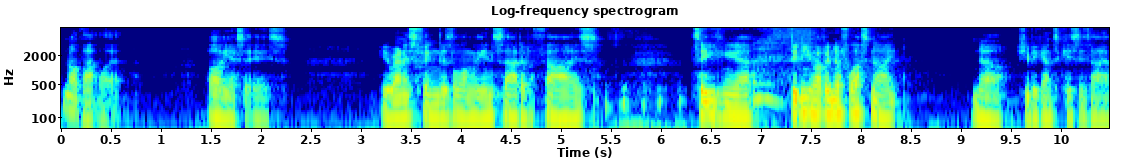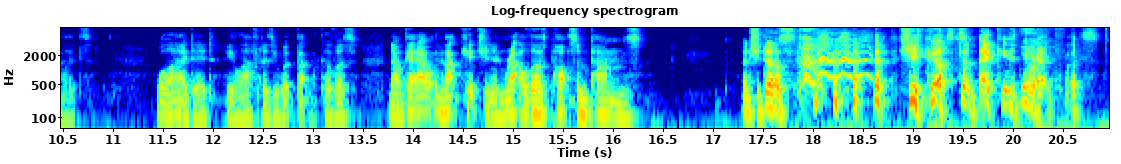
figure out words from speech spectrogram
Not that late. Oh, yes, it is. He ran his fingers along the inside of her thighs, teasing her. Didn't you have enough last night? No, she began to kiss his eyelids. Well, I did, he laughed as he whipped back the covers. Now get out in that kitchen and rattle those pots and pans. And she does. she goes to make his breakfast.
